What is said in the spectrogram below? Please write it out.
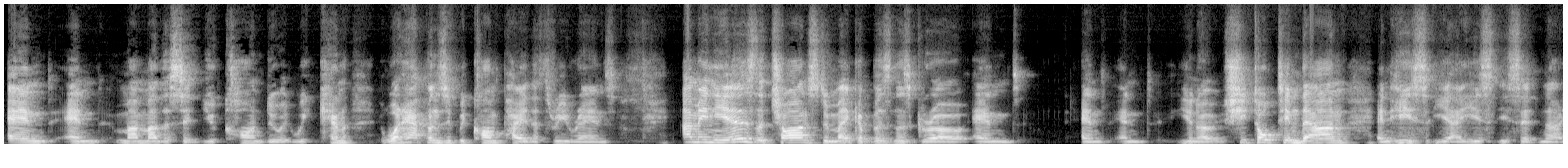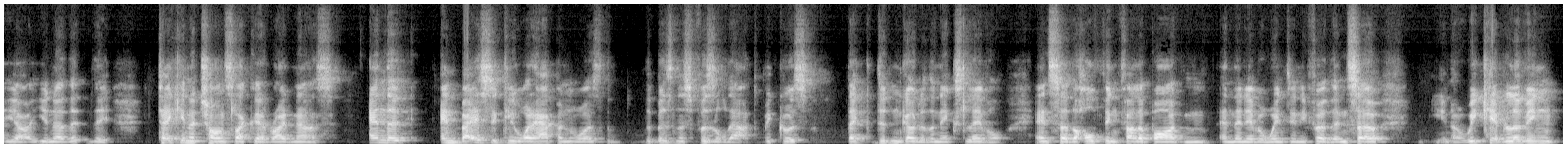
And and my mother said you can't do it. We can what happens if we can't pay the three rands? I mean here's the chance to make a business grow and and and you know she talked him down and he's yeah he's he said no yeah you know the, the taking a chance like that right now is, and the and basically what happened was the, the business fizzled out because they didn't go to the next level and so the whole thing fell apart and, and they never went any further and so you know, we kept living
